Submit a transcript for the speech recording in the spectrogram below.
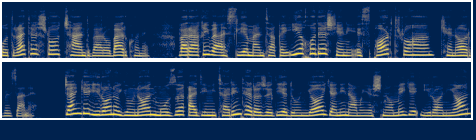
قدرتش رو چند برابر کنه و رقیب اصلی منطقه‌ای خودش یعنی اسپارت رو هم کنار بزنه. جنگ ایران و یونان موضوع قدیمی ترین تراژدی دنیا یعنی نمایشنامه ایرانیان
